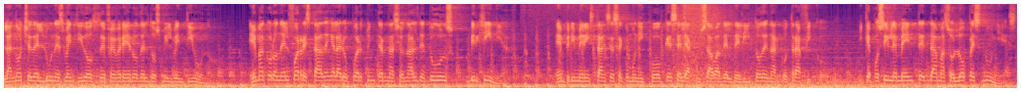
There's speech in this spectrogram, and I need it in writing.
La noche del lunes 22 de febrero del 2021, Emma Coronel fue arrestada en el Aeropuerto Internacional de Dulles, Virginia. En primera instancia se comunicó que se le acusaba del delito de narcotráfico que posiblemente Damaso López Núñez,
